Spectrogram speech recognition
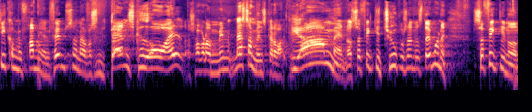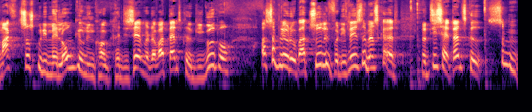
De kom jo frem i 90'erne og var sådan danskhed overalt, og så var der masser af mennesker, der var, ja mand, og så fik de 20% af stemmerne. Så fik de noget magt, så skulle de med lovgivningen konkretisere, hvad der var danskhed gik ud på. Og så blev det jo bare tydeligt for de fleste mennesker, at når de sagde danskhed, så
